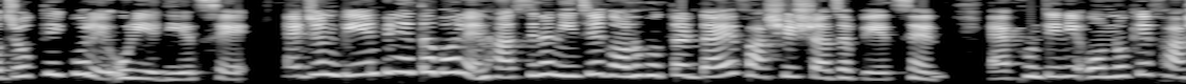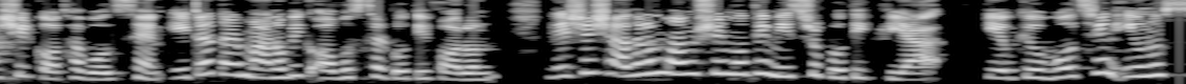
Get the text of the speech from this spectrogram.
অযৌক্তিক বলে উড়িয়ে দিয়েছে। একজন বিএনপি নেতা বলেন, হাসিনা নিজে গণহত্যার দায়ে ফাঁসির সাজা পেয়েছেন। এখন তিনি অন্যকে ফাঁসির কথা বলছেন, এটা তার মানবিক অবস্থার প্রতিফলন। দেশের সাধারণ মানুষের মধ্যে মিশ্র প্রতিক্রিয়া। কেউ কেউ বলছেন, ইউনুস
